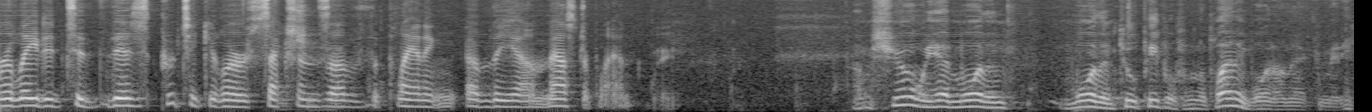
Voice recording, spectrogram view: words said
related to this particular sections of the planning, of the, um, master plan. Right. I'm sure we had more than, more than two people from the planning board on that committee,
